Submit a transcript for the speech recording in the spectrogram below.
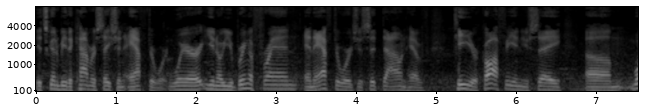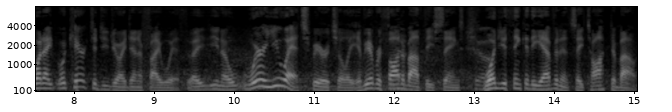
It's going to be the conversation afterward, where you know you bring a friend and afterwards you sit down, have tea or coffee, and you say, um, "What I, what character did you identify with? Uh, you know, where are you at spiritually? Have you ever thought yeah. about these things? Sure. What do you think of the evidence they talked about?"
